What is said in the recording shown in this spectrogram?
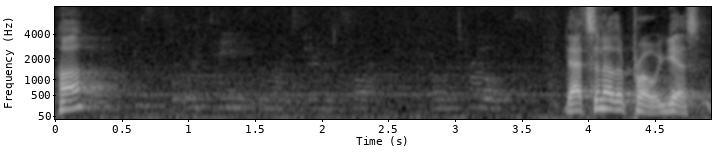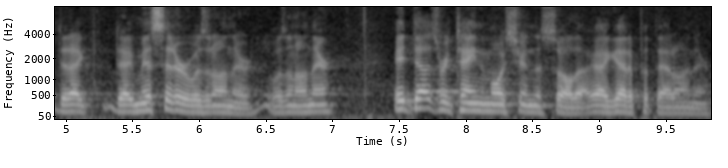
Huh? That's another pro. Yes. Did I did I miss it or was it on there? It wasn't on there. It does retain the moisture in the soil. I, got to put that on there.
